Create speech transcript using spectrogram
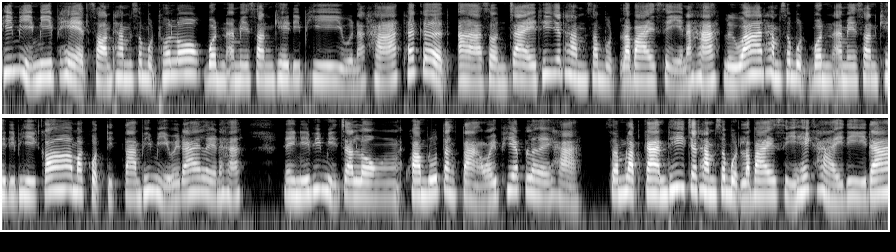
พี่หมีมีเพจสอนทำสมุดทั่วโลกบน Amazon KDP อยู่นะคะ ถ้าเกิดอ่าสนใจที่จะทำสมุดระบายสีนะคะ หรือว่าทำสมุดบน Amazon KDP ก็มากดติดตามพี่หมีไว้ได้เลยนะคะ ในนี้พี่หมีจะลงความรู้ต่างๆ ไว้เพียบเลยค่ะ สำหรับการที่จะทำสมุดระบายสีให้ขายดีได้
